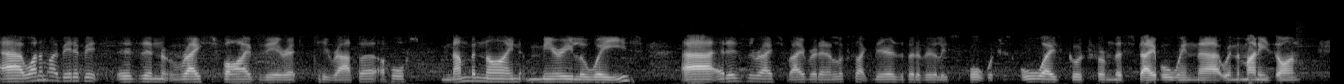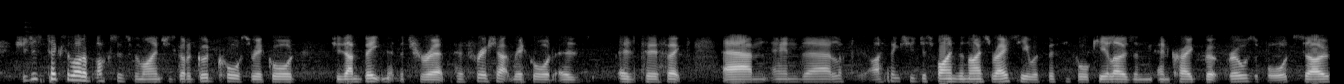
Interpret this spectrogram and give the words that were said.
Uh, one of my better bets is in race five there at Te Rapa, a horse number nine, Mary Louise. Uh, it is the race favourite, and it looks like there is a bit of early support, which is always good from the stable when uh, when the money's on. She just ticks a lot of boxes for mine. She's got a good course record. She's unbeaten at the trip. Her fresh up record is is perfect. Um, and uh, look, I think she just finds a nice race here with 54 kilos and, and Craig Grylls aboard. So,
